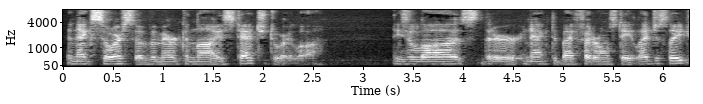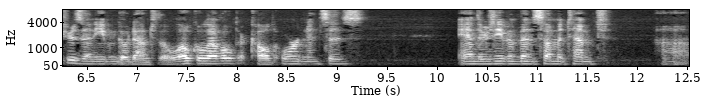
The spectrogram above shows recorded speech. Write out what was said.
The next source of American law is statutory law. These are laws that are enacted by federal and state legislatures and even go down to the local level. They're called ordinances. And there's even been some attempt uh,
